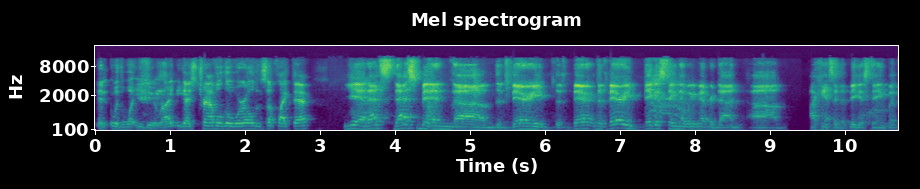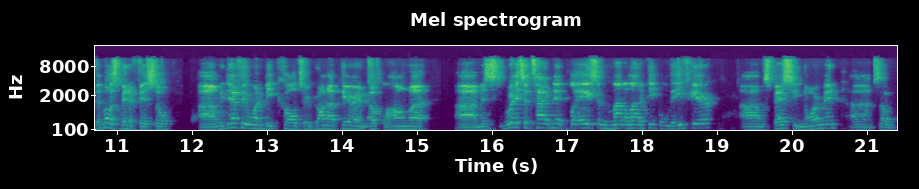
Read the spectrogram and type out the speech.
in, with what you do, right? You guys travel the world and stuff like that. Yeah, that's that's been um, the very the very the very biggest thing that we've ever done. Um, I can't say the biggest thing, but the most beneficial. Um, we definitely want to be cultured. Growing up here in Oklahoma, um, it's where it's a tight knit place, and not a lot of people leave here, um, especially Norman. Um, so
